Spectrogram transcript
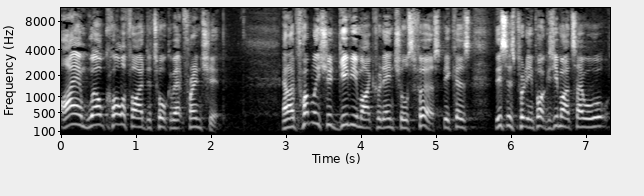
I am well qualified to talk about friendship. And I probably should give you my credentials first because this is pretty important. Because you might say, well,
